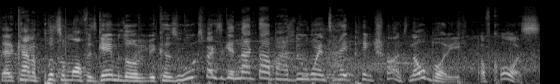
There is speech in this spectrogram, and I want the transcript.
that it kind of puts him off his game a little bit because who expects to get knocked out by a dude wearing tight pink trunks? Nobody, of course.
